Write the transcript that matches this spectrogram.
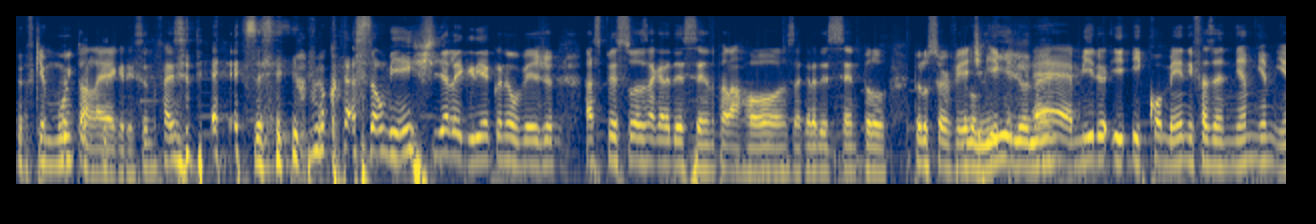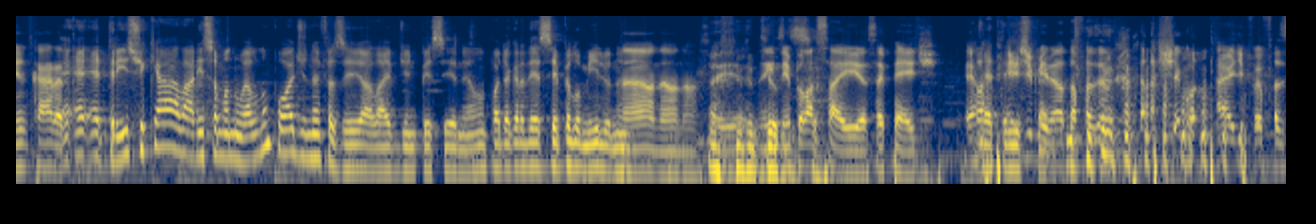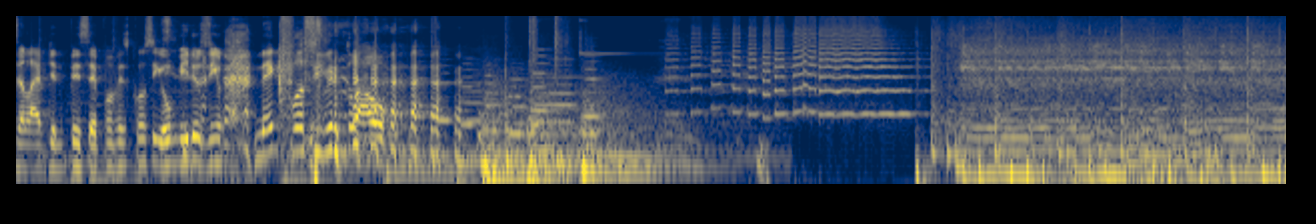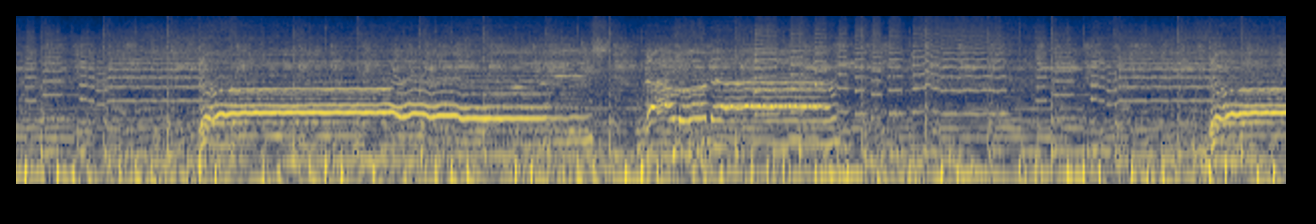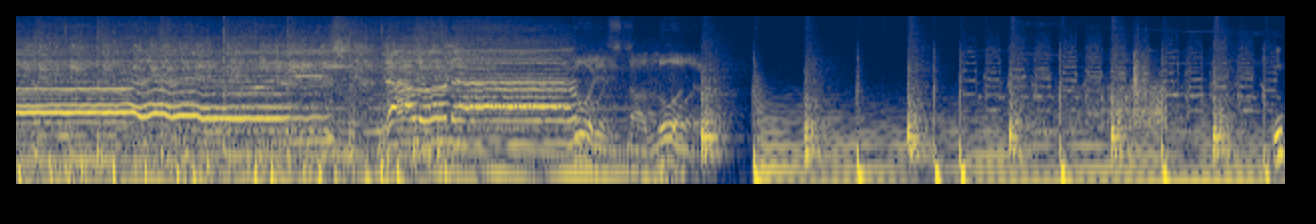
Eu fiquei muito alegre, você não faz ideia. Meu coração me enche de alegria quando eu vejo as pessoas agradecendo pela rosa, agradecendo pelo, pelo sorvete. Pelo milho, e, né? É, milho e, e comendo e fazendo nham, nham, nham, cara. É, é- é triste que a Larissa Manoela não pode, né, fazer a live de NPC, né? Ela não pode agradecer pelo milho, né? Não, não, não. Isso aí, nem, nem do pelo céu. açaí, açaí pede. Ela É pede triste, milho, cara. ela tá fazendo. ela chegou tarde e foi fazer live de NPC pra ver se conseguiu um milhozinho, nem que fosse virtual.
